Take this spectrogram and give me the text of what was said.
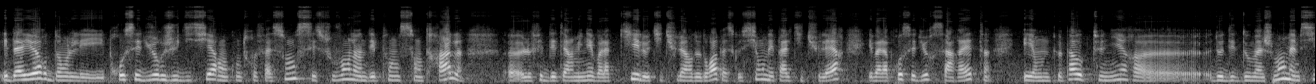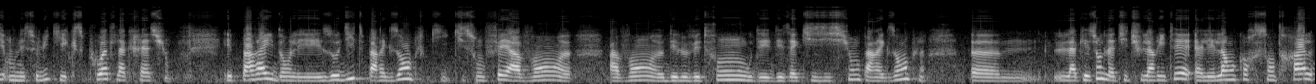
Et d'ailleurs, dans les procédures judiciaires en contrefaçon, c'est souvent l'un des points centraux, euh, le fait de déterminer voilà, qui est le titulaire de droit, parce que si on n'est pas le titulaire, et eh ben, la procédure s'arrête et on ne peut pas obtenir euh, de dédommagement, même si on est celui qui exploite la création. Et pareil, dans les audits, par exemple, qui, sont faits avant, euh, avant des levées de fonds ou des acquisitions, par exemple, euh, la question de la titularité, elle est là encore centrale,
